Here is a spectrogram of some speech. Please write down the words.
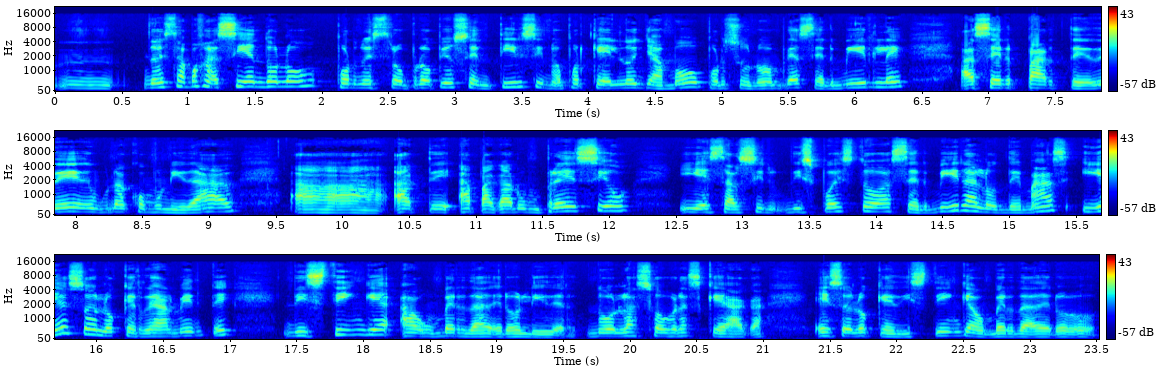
no estamos haciéndolo por nuestro propio sentir, sino porque Él nos llamó por su nombre a servirle, a ser parte de una comunidad, a, a, pagar un precio y estar dispuesto a servir a los demás. Y eso es lo que realmente distingue a un verdadero líder, no las obras que haga. Eso es lo que distingue a un verdadero,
